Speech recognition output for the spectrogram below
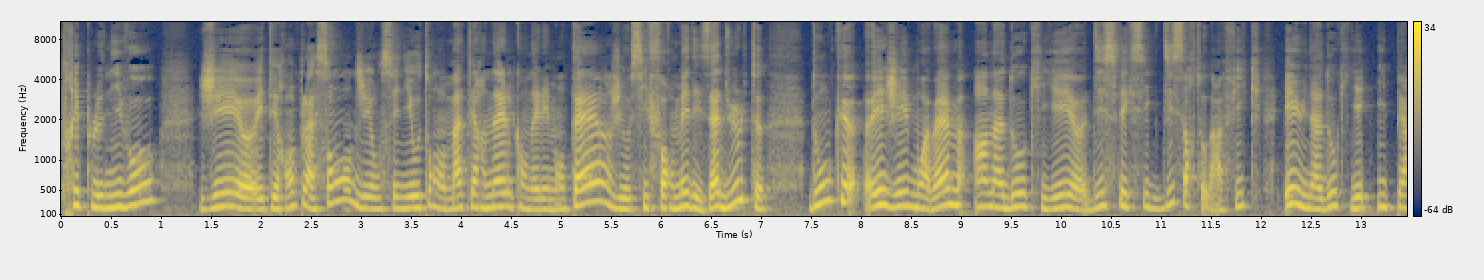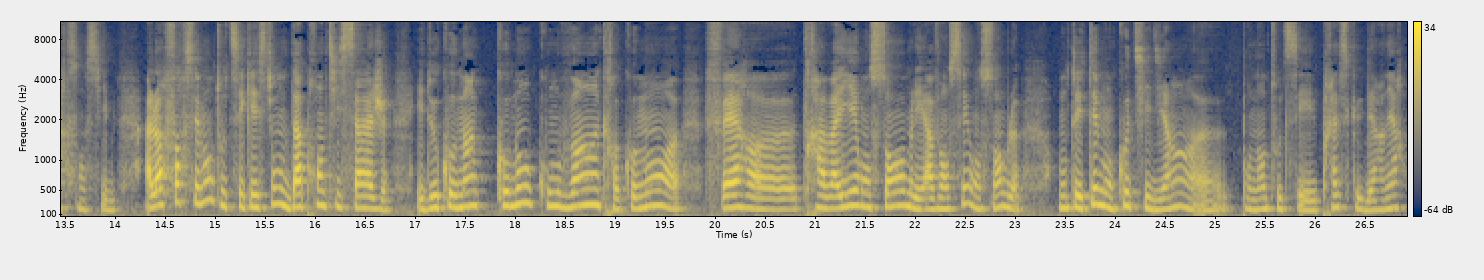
triples niveaux, j'ai euh, été remplaçante, j'ai enseigné autant en maternelle qu'en élémentaire, j'ai aussi formé des adultes. Donc, euh, et j'ai moi-même un ado qui est dyslexique, dysorthographique et une ado qui est hypersensible. Alors forcément, toutes ces questions d'apprentissage et de commun, comment convaincre, comment faire travailler ensemble et avancer ensemble ont été mon quotidien pendant toutes ces presque dernières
